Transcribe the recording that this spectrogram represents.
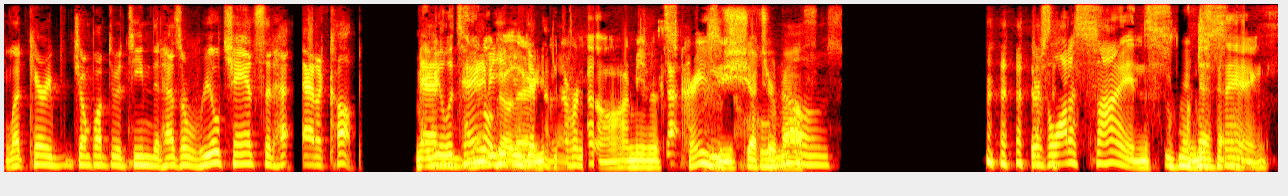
Let Carey jump onto a team that has a real chance that ha- at a cup. Maybe Letang will go there. You never know. I mean, it's that, crazy. You shut Who your knows? mouth. There's a lot of signs. I'm just saying.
